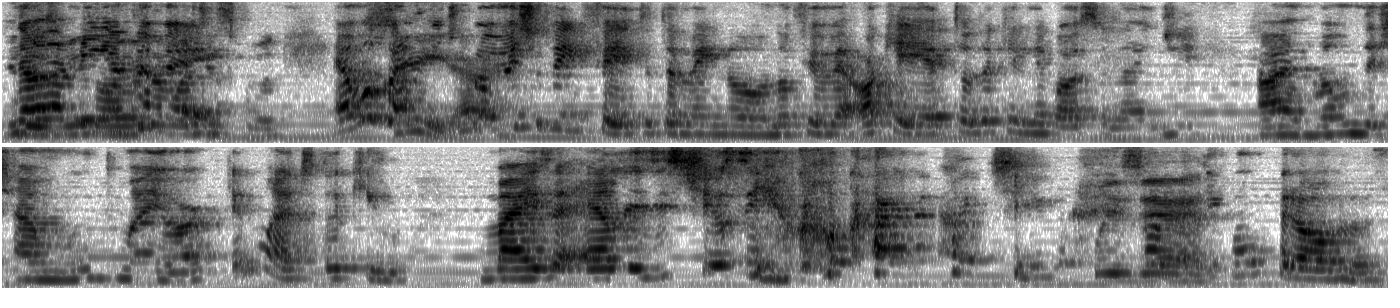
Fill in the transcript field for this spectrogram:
de não, 2009 da também. É uma coisa Sim, que tipo, é. eu acho bem feito também no, no filme. Ok, é todo aquele negócio, né, de ah, vamos deixar muito maior, porque não é tudo aquilo. Mas ela existiu sim, eu concordo contigo. Pois é. Aqui com provas.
